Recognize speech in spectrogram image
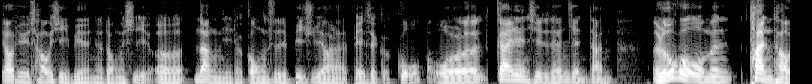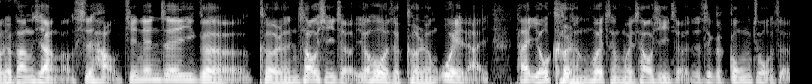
要去抄袭别人的东西，而让你的公司必须要来背这个锅。我概念其实很简单。如果我们探讨的方向哦是好，今天这一个可能抄袭者，又或者可能未来他有可能会成为抄袭者的这个工作者，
